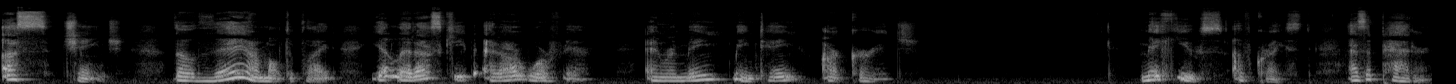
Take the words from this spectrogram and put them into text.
us change. Though they are multiplied, yet let us keep at our warfare and remain maintain our courage. Make use of Christ as a pattern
